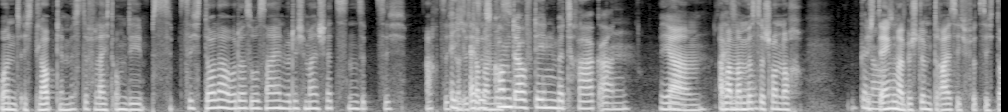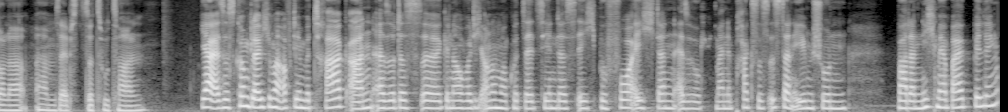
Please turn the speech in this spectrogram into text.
Und ich glaube, der müsste vielleicht um die 70 Dollar oder so sein, würde ich mal schätzen. 70, 80. Ich, also, ich glaub, also es kommt auf den Betrag an. Ja, ja aber also, man müsste schon noch, genau, ich denke so mal, bestimmt 30, 40 Dollar ähm, selbst dazu zahlen. Ja, also es kommt, glaube ich, immer auf den Betrag an. Also das äh, genau wollte ich auch noch mal kurz erzählen, dass ich, bevor ich dann, also meine Praxis ist dann eben schon, war dann nicht mehr Bulk-Billing.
